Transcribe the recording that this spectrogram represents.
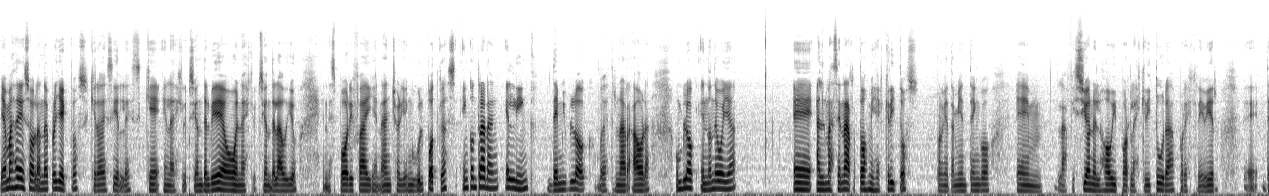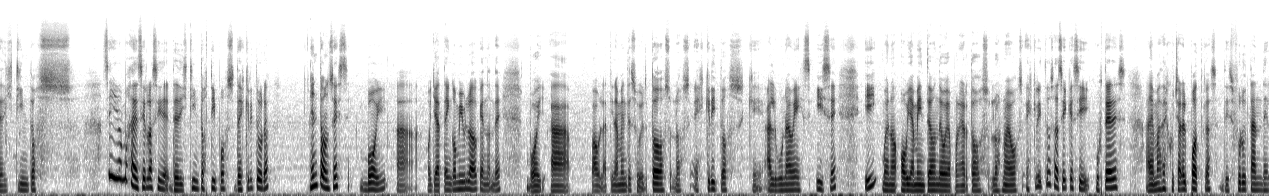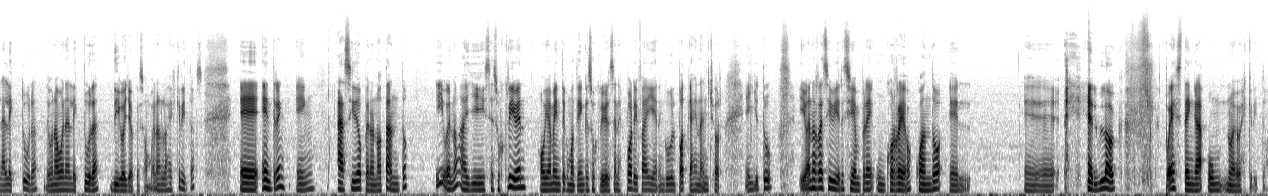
Y además de eso, hablando de proyectos, quiero decirles que en la descripción del video o en la descripción del audio en Spotify, en Anchor y en Google Podcast encontrarán el link de mi blog. Voy a estrenar ahora un blog en donde voy a eh, almacenar todos mis escritos, porque también tengo em, la afición, el hobby por la escritura, por escribir eh, de distintos sí, vamos a decirlo así, de, distintos tipos de escritura. Entonces voy a, o ya tengo mi blog en donde voy a paulatinamente subir todos los escritos que alguna vez hice y bueno obviamente donde voy a poner todos los nuevos escritos así que si ustedes además de escuchar el podcast disfrutan de la lectura de una buena lectura digo yo que son buenos los escritos eh, entren en ácido, pero no tanto. Y bueno, allí se suscriben. Obviamente, como tienen que suscribirse en Spotify, en Google Podcast, en Anchor, en YouTube. Y van a recibir siempre un correo cuando el, eh, el blog pues tenga un nuevo escrito.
